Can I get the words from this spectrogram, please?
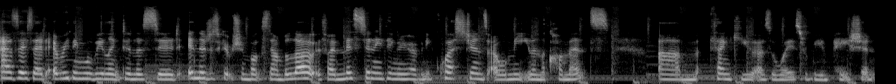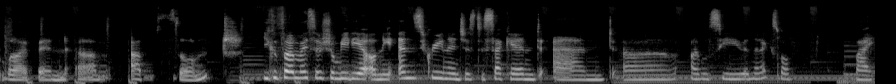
As I said, everything will be linked and listed in the description box down below. If I missed anything or you have any questions, I will meet you in the comments. Um, thank you, as always, for being patient while I've been um, absent. You can find my social media on the end screen in just a second, and uh, I will see you in the next one. Bye.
